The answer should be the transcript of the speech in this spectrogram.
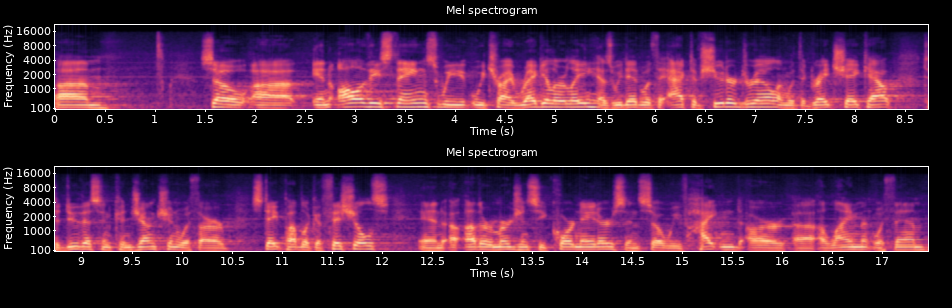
Um, so uh, in all of these things, we, we try regularly, as we did with the active shooter drill and with the great shakeout, to do this in conjunction with our state public officials and uh, other emergency coordinators. And so we've heightened our uh, alignment with them.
